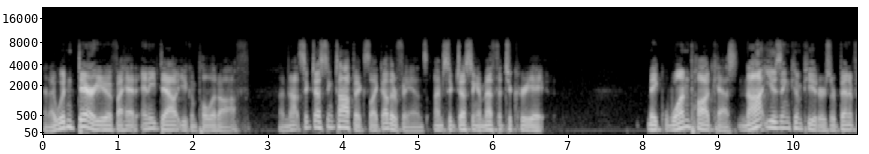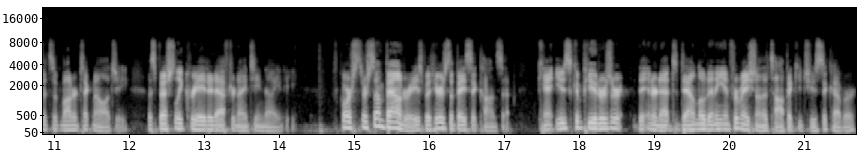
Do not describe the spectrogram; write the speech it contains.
and I wouldn't dare you if I had any doubt you can pull it off. I'm not suggesting topics like other fans. I'm suggesting a method to create make one podcast not using computers or benefits of modern technology, especially created after 1990. Of course, there's some boundaries, but here's the basic concept. Can't use computers or the internet to download any information on the topic you choose to cover.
